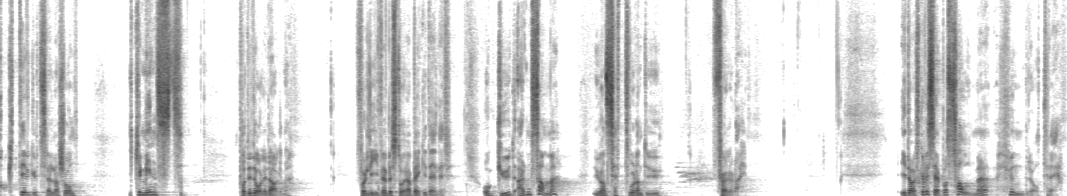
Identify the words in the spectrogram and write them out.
aktiv gudsrelasjon, ikke minst på de dårlige dagene. For livet består av begge deler. Og Gud er den samme, uansett hvordan du føler deg. I dag skal vi se på Salme 103.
